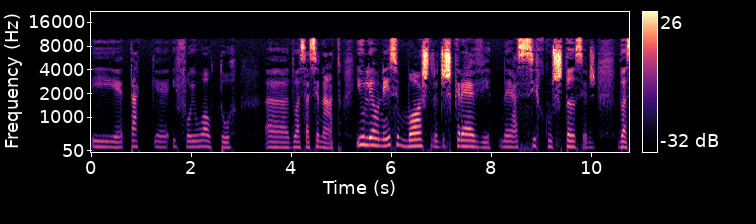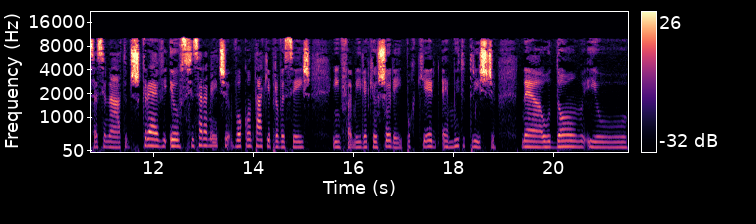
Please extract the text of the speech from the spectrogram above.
e, é, tá, é, e foi o autor uh, do assassinato. E o Leonense mostra, descreve né, a circunstância de, do assassinato, descreve. Eu, sinceramente, vou contar aqui para vocês em família que eu chorei, porque é muito triste. Né? O Dom e o,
